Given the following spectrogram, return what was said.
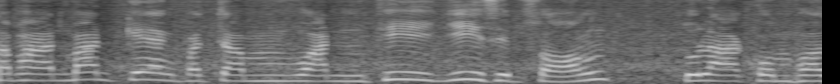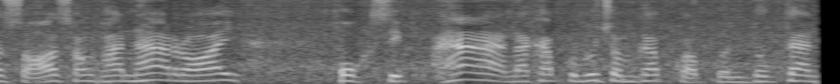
สะพานบ้านแก้งประจำวันที่ 22 ตุลาคม พศ 2565 นะครับคุณผู้ชมครับขอบคุณทุกท่าน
